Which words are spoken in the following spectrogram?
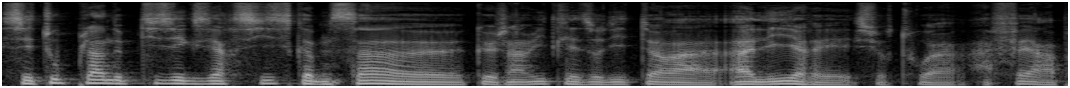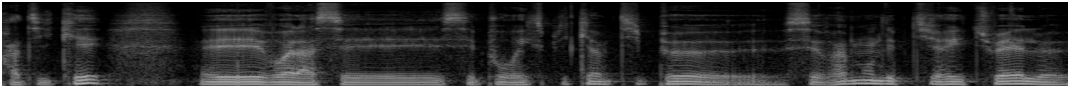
c'est tout plein de petits exercices comme ça euh, que j'invite les auditeurs à, lire et surtout à, faire, à pratiquer. Et voilà, c'est pour expliquer un petit peu. C'est vraiment des petits rituels,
